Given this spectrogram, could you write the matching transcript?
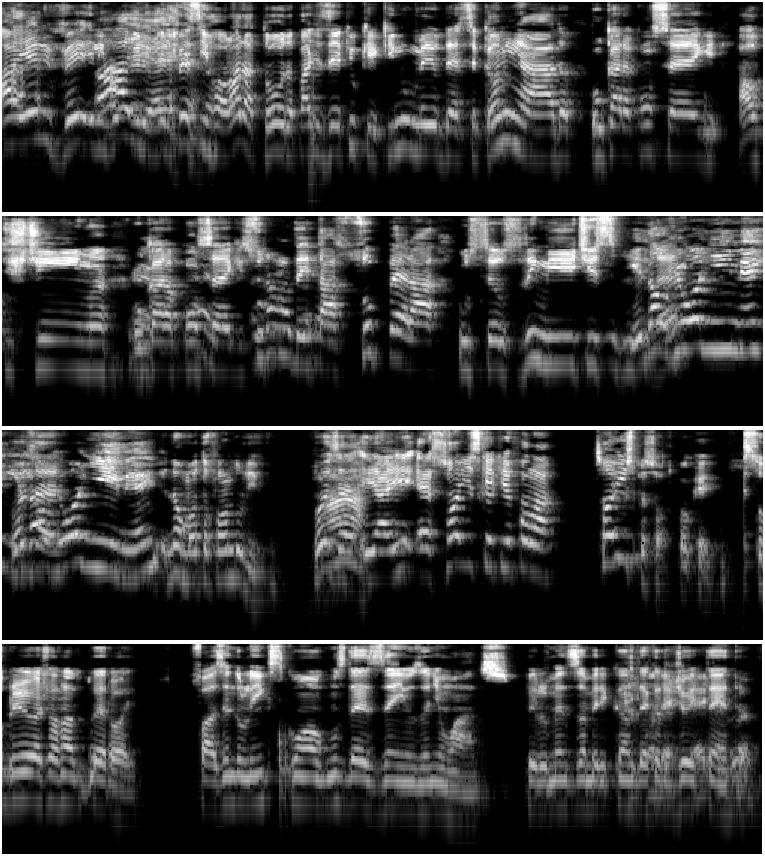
Aí ele veio, ele, Ai, ele, é. ele fez essa enrolada toda pra dizer que o quê? Que no meio dessa caminhada o cara consegue autoestima, o cara consegue su- tentar superar os seus limites. Ele não né? viu o anime, hein? Pois ele não é. viu o anime, hein? Não, mas eu tô falando do livro. Pois Ah. é, e aí é só isso que eu queria falar. Só isso, pessoal. Ok. Sobre a jornada do herói. Fazendo links com alguns desenhos animados. Pelo menos os americanos da década de Thundercat, 80.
